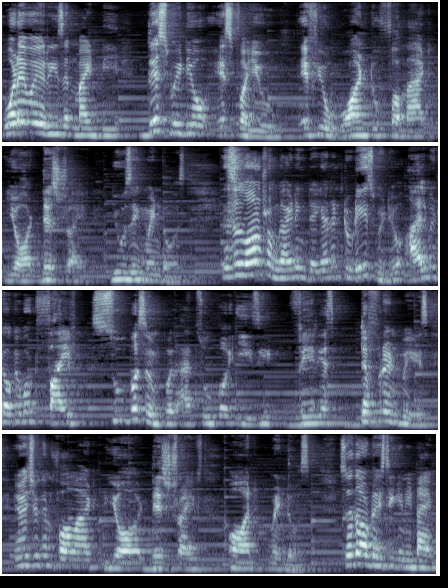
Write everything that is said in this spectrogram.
whatever your reason might be, this video is for you if you want to format your disk drive using Windows. This is one from Guiding Tech and in today's video, I'll be talking about 5 super simple and super easy various different ways in which you can format your disk drives on Windows. So without wasting any time,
